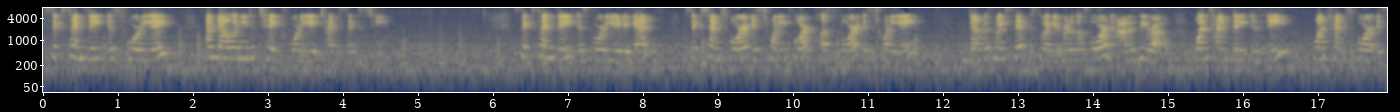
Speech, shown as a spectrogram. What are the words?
6 times 8 is 48, and now I need to take 48 times 16. 6 times 8 is 48 again. 6 times 4 is 24, plus 4 is 28. I'm done with my 6, so I get rid of the 4 and add a 0. 1 times 8 is 8. 1 times 4 is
